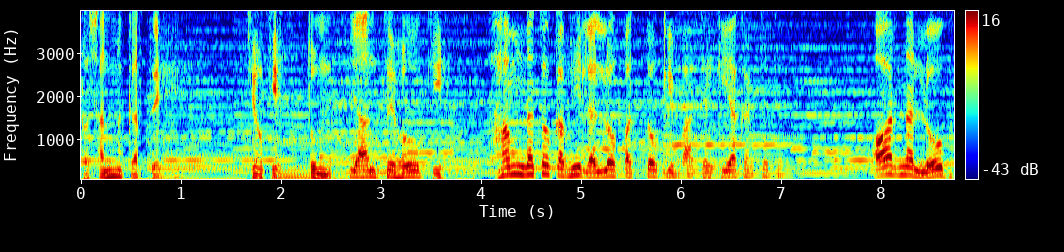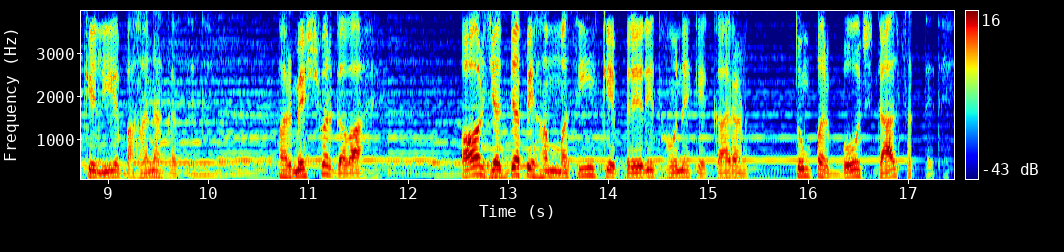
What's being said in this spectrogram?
प्रसन्न करते हैं। क्योंकि तुम जानते हो कि हम न तो कभी लल्लो पत्तों की बातें किया करते थे, और न लोभ के लिए बहाना करते थे। परमेश्वर गवाह है। और यद्यपि हम मसीह के प्रेरित होने के कारण तुम पर बोझ डाल सकते थे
